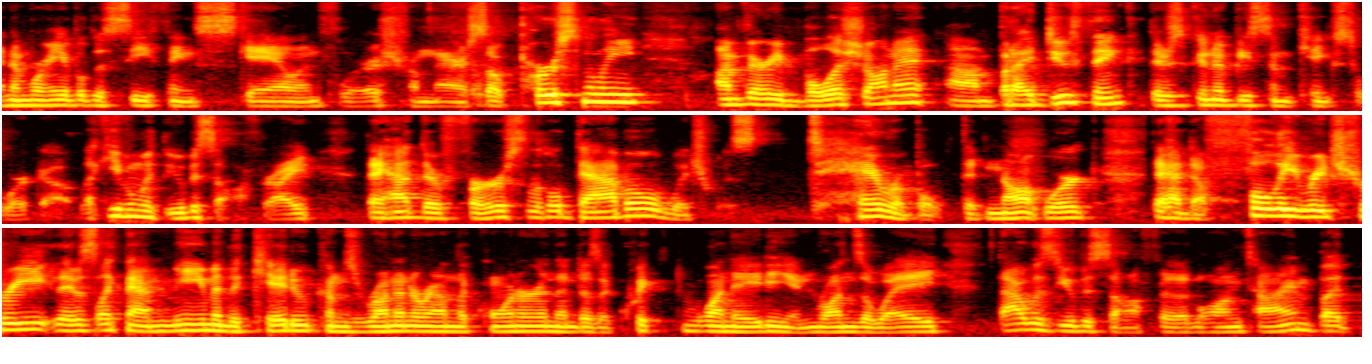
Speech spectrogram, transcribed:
and then we're able to see things scale and flourish from there. So personally, I'm very bullish on it, um, but I do think there's going to be some kinks to work out. Like even with Ubisoft, right? They had their first little dabble, which was terrible, did not work. They had to fully retreat. It was like that meme of the kid who comes running around the corner and then does a quick 180 and runs away. That was Ubisoft for a long time, but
